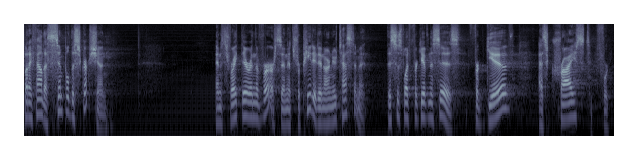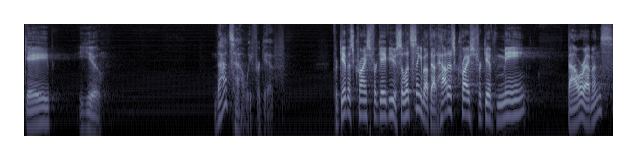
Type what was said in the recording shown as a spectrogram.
but I found a simple description. And it's right there in the verse, and it's repeated in our New Testament. This is what forgiveness is forgive as Christ forgave you. That's how we forgive. Forgive as Christ forgave you. So let's think about that. How does Christ forgive me, Bauer Evans,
